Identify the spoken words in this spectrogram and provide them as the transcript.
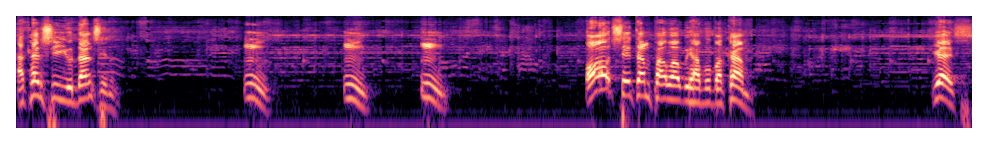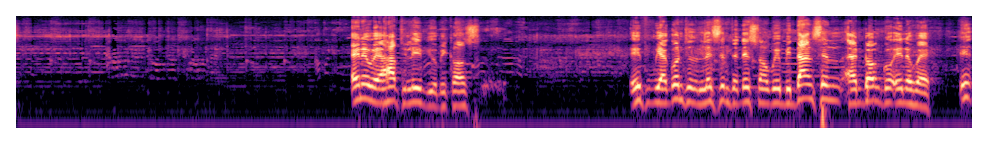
I can't see you dancing. Mm. Mm. Mm. All Satan power we have overcome. Yes. Anyway, I have to leave you because if we are going to listen to this song, we'll be dancing and don't go anywhere. It,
